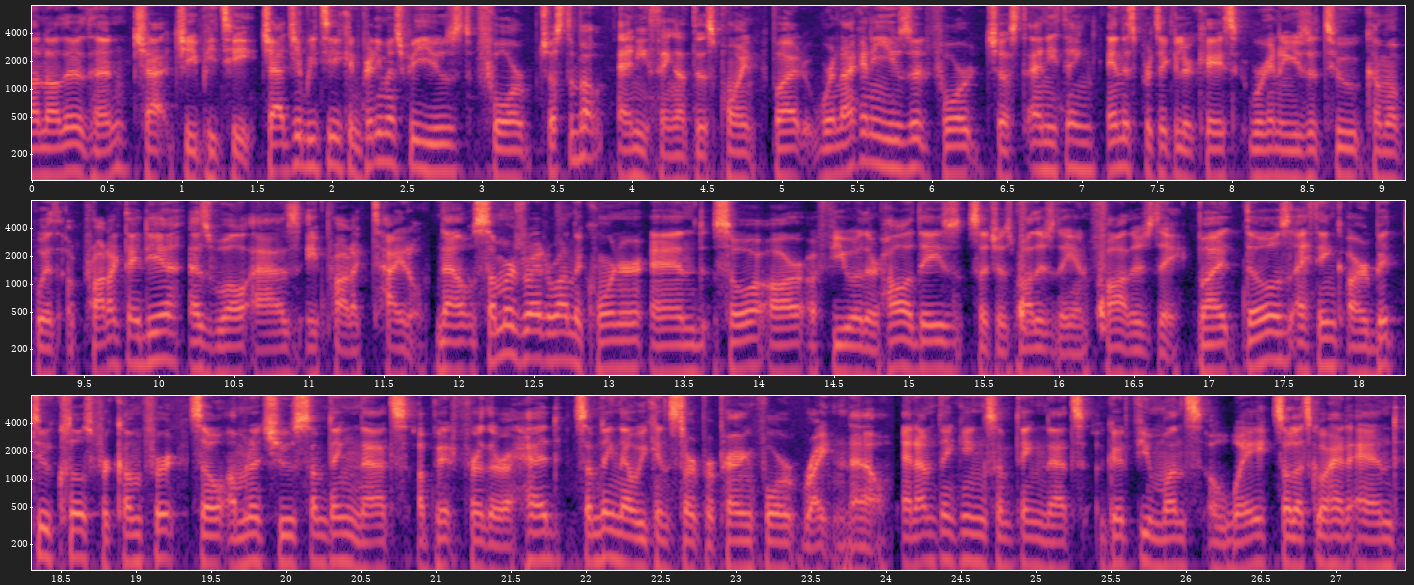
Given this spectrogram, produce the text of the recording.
none other than ChatGPT. ChatGPT can pretty much be used for just about anything at this point, but we're not going to use it for just anything. In this particular case, we're going to use it to come up with a product idea as well as a product title. Now, summer's right around the corner, and so are a few other holidays, such as Mother's Day and Father's Day. But those I think are a bit too close for comfort, so I'm going to choose something that's a bit further ahead, something that we can start preparing for right now. And I'm thinking something that's a good few months away. So let's go ahead and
